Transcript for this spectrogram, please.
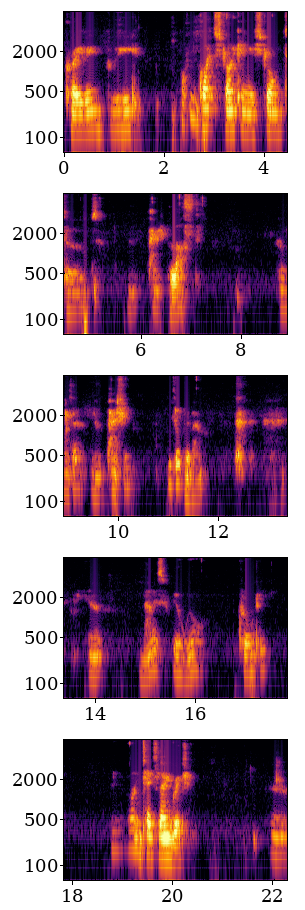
craving, greed, often quite strikingly strong terms. Know, lust. How was that? You know, passion. What are you talking about? you know, malice, ill will, cruelty. Quite intense language. Uh,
